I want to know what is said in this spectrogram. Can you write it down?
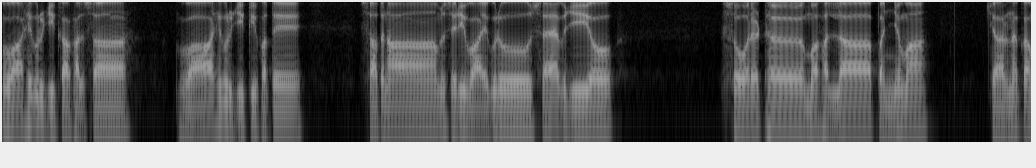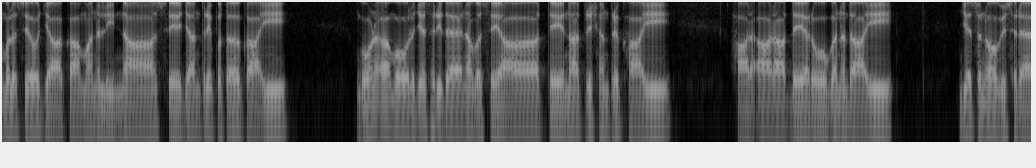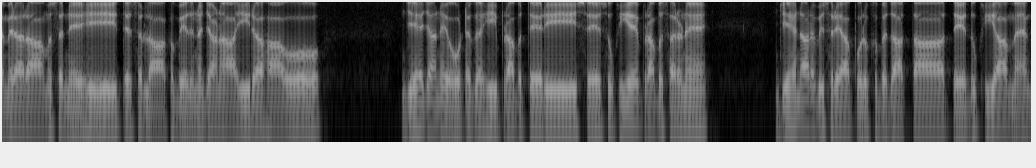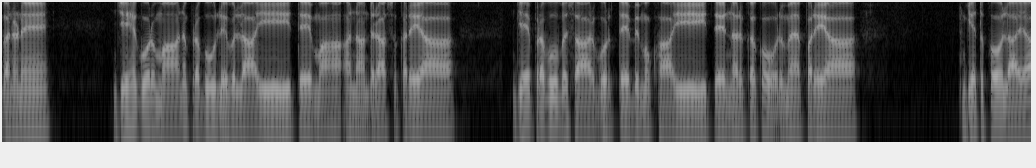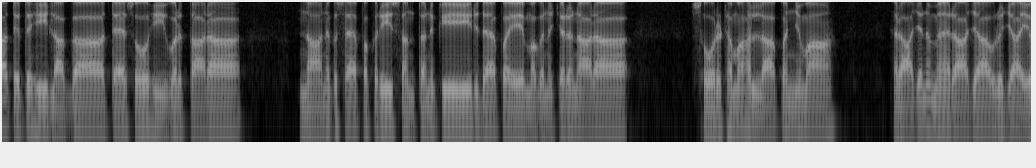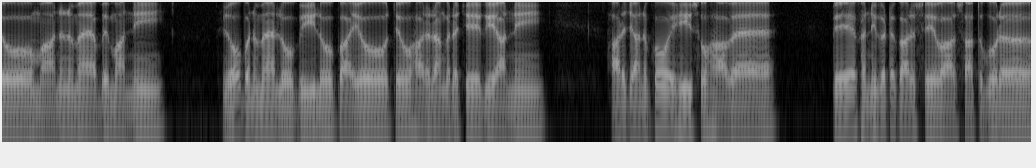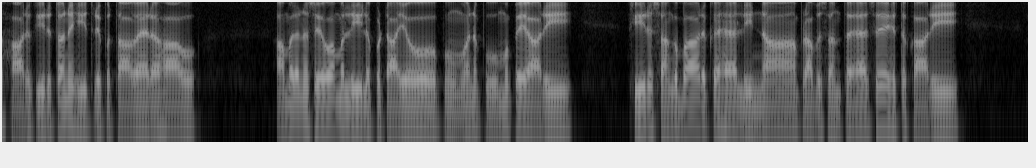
ਵਾਹਿਗੁਰੂ ਜੀ ਕਾ ਖਾਲਸਾ, ਵਾਹਿਗੁਰੂ ਜੀ ਕੀ ਫਤਿਹ। ਸਤਨਾਮ ਸ੍ਰੀ ਵਾਹਿਗੁਰੂ ਸਾਹਿਬ ਜੀਓ। ਸੋਰਠ ਮਹੱਲਾ ਪੰਜਵਾਂ, ਚਰਨ ਕਮਲ ਸਿਓ ਜਾ ਕਾ ਮਨ ਲੀਨਾ, ਸੇ ਜਨ ਤ੍ਰਿਪਤ ਕਾਈ ਗੁਣ ਅਮੋਲ ਜਿਸ ਹਿਰਦੈ ਨ ਵਸਿਆ, ਤੇ ਨ ਤ੍ਰਿਸ਼ੰਤਰ ਖਾਈ ਹਰ ਆਰਾਧੇ ਰੋਗਨ ਦਾਈ। ਜਿਸਨੋ ਵਿਸਰੈ ਮੇਰਾ RAM ਸਨੇਹੀ, ਤਿਸ ਲਾਖ ਬੇਦ ਨ ਜਣ ਆਈ ਰਹਾਓ ਜਿਹ ਜਨ ਓਟ ਗਹੀ ਪ੍ਰਭ ਤੇਰੀ, ਸੇ ਸੁਖੀਏ ਪ੍ਰਭ ਸਰਣੈ। ਜਿਹ ਨਰ ਵਿਸਰਿਆ ਪੁਰਖ ਵਿਧਾਤਾ, ਤੇ ਦੁਖੀਆ ਮੈਂ ਗਨਣੇ ਜਿਹ ਗੁਰ ਮਾਨ ਪ੍ਰਭੂ ਲਿਵ ਲਾਈ, ਤੇ ਮਹਾ ਆਨੰਦ ਰਸ ਕਰਿਆ। ਜੇ ਪ੍ਰਭੂ ਵਿਸਾਰ ਗੁਰ ਤੇ ਬਿਮੁਖਾਈ ਤੇ ਨਰਕ ਘੋਰ ਮੈਂ ਪਰਿਆ ਜਿਤ ਕੋ ਲਾਇਆ ਤਿਤ ਹੀ ਲਾਗਾ, ਤੈ ਸੋ ਹੀ ਵਰਤਾਰਾ ਨਾਨਕ ਸਹਿ ਪਕਰੀ ਸੰਤਨ ਕੀ ਹਿਰਦੈ ਭਏ ਮਗਨ ਚਰਨਾਰਾ ਸੋਰਠ ਮਹੱਲਾ ਪੰਜਵਾਂ, ਰਾਜਨ ਮੈਂ ਰਾਜਾ ਉਰਜਾਇਓ ਮਾਨਨ ਮੈਂ ਅਭਿਮਾਨੀ। ਲੋਭਨ ਮੈਂ ਲੋਭੀ ਲੋ ਪਾਇਓ ਤਿਉ ਹਰ ਰੰਗ ਰਚੇ ਗਿਆਨੀ। ਹਰ ਜਨ ਕੋ ਇਹੀ ਸੁਹਾਵੈ ਪੇਖ ਨਿਗਟ ਕਰ ਸੇਵਾ ਸਤਗੁਰ, ਹਰ ਕੀਰਤਨ ਹੀ ਤ੍ਰਿਪਤਾਵੈ ਰਹਾਉ। ਅਮਲਨ ਸਿਓ ਅਮਲੀ ਲਪਟਾਇਓ ਭੂਮਨ ਭੂਮ ਪਿਆਰੀ। ਖੀਰ ਸੰਗ ਬਾਰ ਕਹਿ ਲੀਨਾ, ਪ੍ਰਭ ਸੰਤ ਐਸੇ ਹਿਤਕਾਰੀ।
